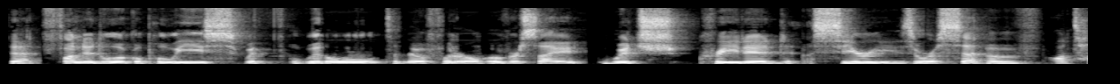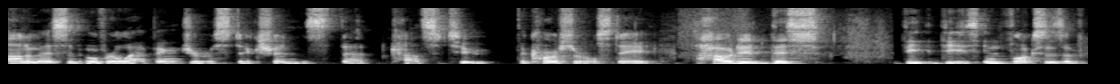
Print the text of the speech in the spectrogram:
that funded local police with little to no federal oversight, which created a series or a set of autonomous and overlapping jurisdictions that constitute the carceral state. How did this the, these influxes of,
